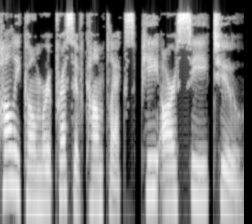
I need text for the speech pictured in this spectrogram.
Polycomb repressive complex PRC2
